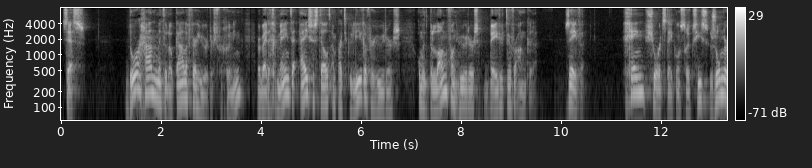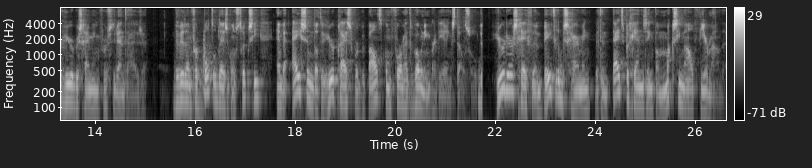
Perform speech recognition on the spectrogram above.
6. Doorgaan met de lokale verhuurdersvergunning, waarbij de gemeente eisen stelt aan particuliere verhuurders om het belang van huurders beter te verankeren. 7. Geen shortstay-constructies zonder huurbescherming voor studentenhuizen. We willen een verbod op deze constructie en we eisen dat de huurprijs wordt bepaald conform het woningwaarderingsstelsel. Huurders geven we een betere bescherming met een tijdsbegrenzing van maximaal 4 maanden.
